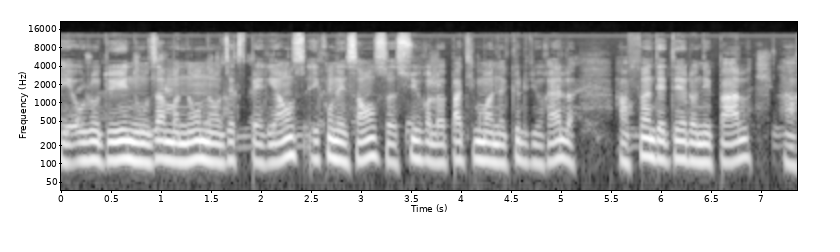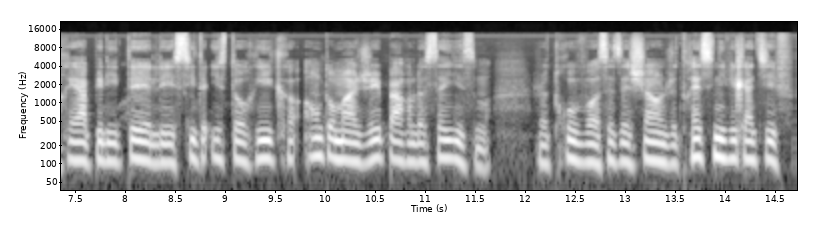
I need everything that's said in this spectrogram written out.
Et aujourd'hui, nous amenons nos expériences et connaissances sur le patrimoine culturel afin d'aider le Népal à réhabiliter les sites historiques endommagés par le séisme. Je trouve ces échanges très significatifs.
